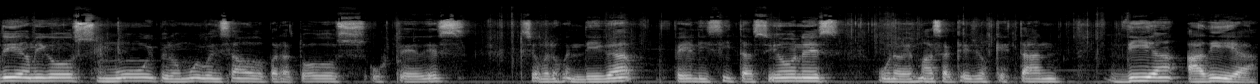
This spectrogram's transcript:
día amigos, muy pero muy buen sábado para todos ustedes. Señor me los bendiga. Felicitaciones una vez más a aquellos que están día a día,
